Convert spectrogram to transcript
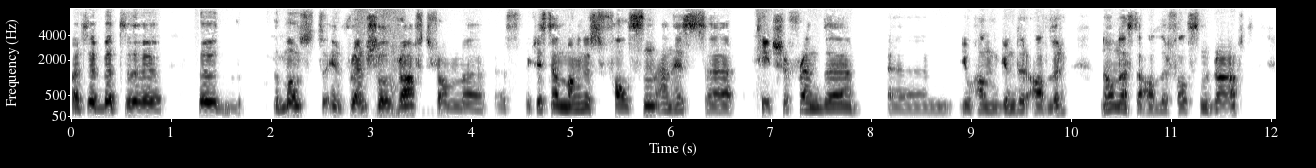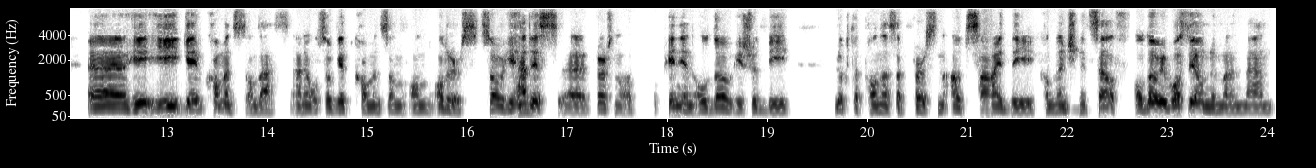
But uh, but uh, the the most influential draft from uh, Christian Magnus Falsen and his uh, teacher friend uh, Johan Gunder Adler, known as the Adler-Falsen draft. Uh, he, he gave comments on that and also get comments on, on others. So he had his uh, personal opinion, although he should be looked upon as a person outside the convention itself. Although he was the only man, man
